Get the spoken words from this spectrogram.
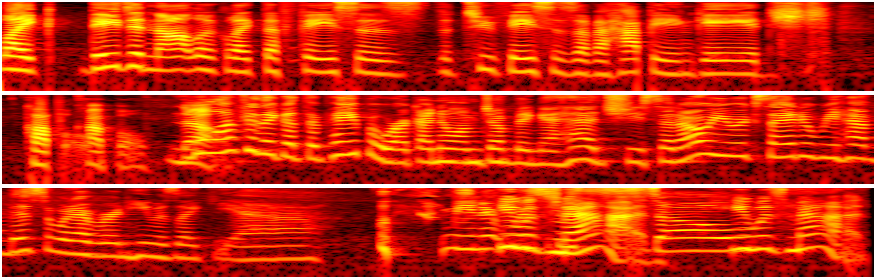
Like they did not look like the faces, the two faces of a happy engaged couple. Couple. No. Well, after they got the paperwork, I know I'm jumping ahead. She said, "Oh, are you excited? We have this or whatever," and he was like, "Yeah." I mean, it he was, was, just mad. So he was mad.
